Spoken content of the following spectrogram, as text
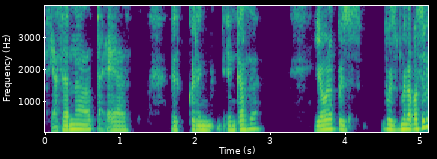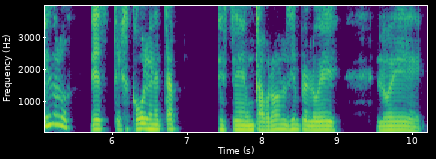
sin hacer nada, tareas, en, en casa. Y ahora pues, pues me la pasé viéndolo. Este, Jacobo, la neta, este, un cabrón, siempre lo he, lo he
